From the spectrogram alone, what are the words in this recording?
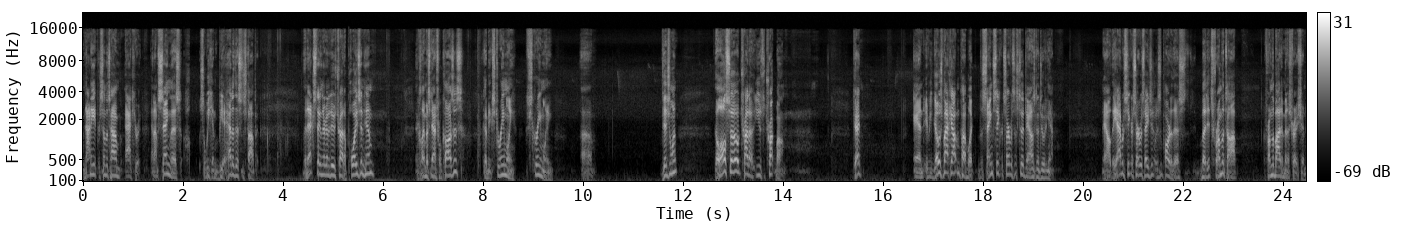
98% of the time accurate. And I'm saying this so we can be ahead of this and stop it. The next thing they're going to do is try to poison him and claim it's natural causes. It's going to be extremely, extremely uh, vigilant. They'll also try to use a truck bomb. Okay? And if he goes back out in public, the same Secret Service that stood down is going to do it again. Now, the average Secret Service agent isn't part of this, but it's from the top, from the Biden administration.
